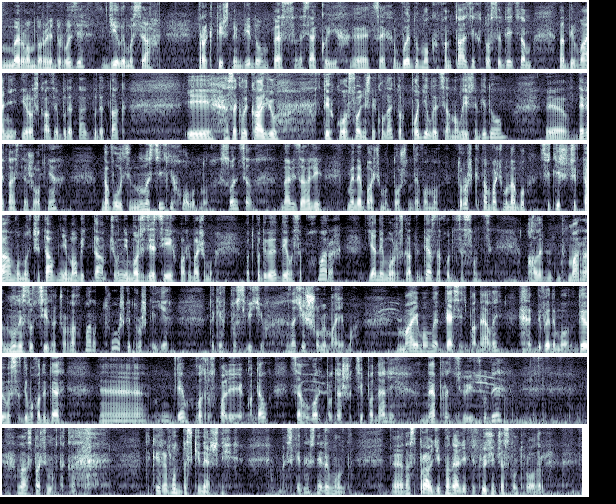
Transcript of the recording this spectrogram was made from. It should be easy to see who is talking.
Speaker 1: Мир вам, дорогі друзі. Ділимося практичним відео, без всяких е, цих видумок, фантазій, хто сидить там на дивані і розказує, буде так, буде так. І закликаю тих, кого сонячний колектор, поділитися аналогічним відео е, в 19 жовтня. На вулиці ну настільки холодно. Сонця навіть взагалі ми не бачимо точно, де воно. Трошки там бачимо небо світліше, чи там воно, чи там, ні, мабуть, там, чи вони може з цієї хмари. Бачимо, от подивимося по хмарах, я не можу сказати, де знаходиться сонце. Але хмара ну не суцільна чорна хмара, трошки, трошки є таких просвітів. Значить, що ми маємо? Маємо ми 10 панелей, дивимо, дивимося з димоходи, де е, дим, влад розпалює котел. Це говорить про те, що ці панелі не працюють сюди. У нас бачимо така, такий ремонт безкінечний. Безкінечний ремонт. Е, насправді панелі підключені через контролер.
